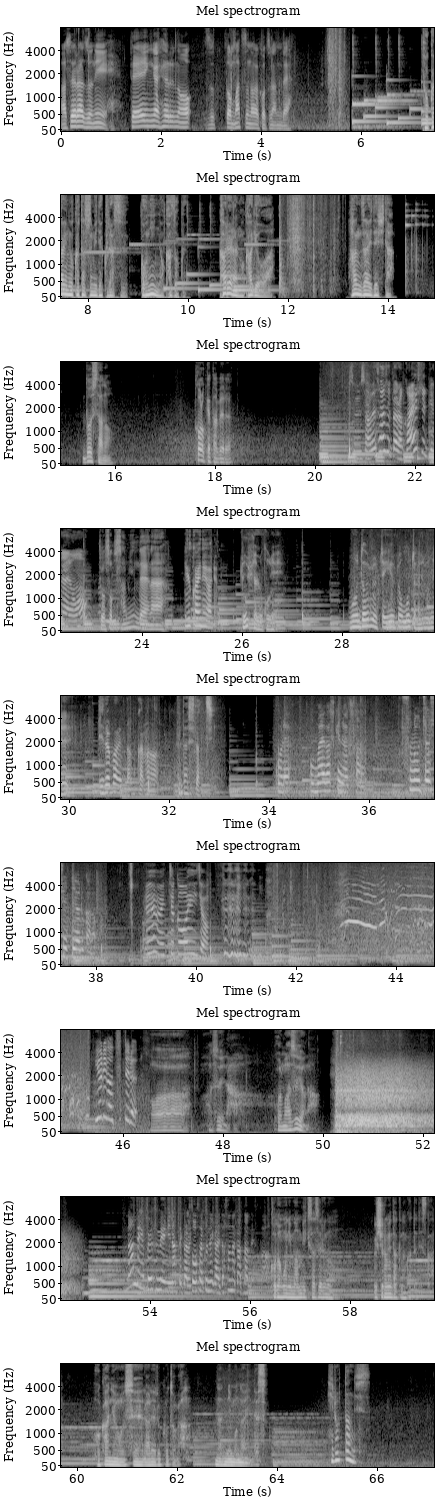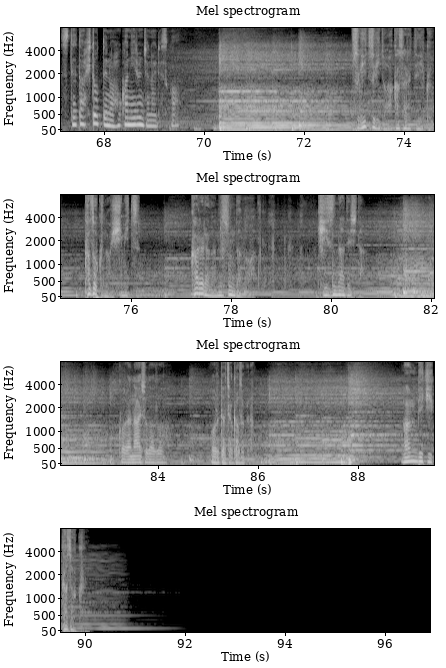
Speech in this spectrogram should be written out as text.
焦らずに定員が減るのをずっと待つのがコツなんだよ都会の片隅で暮らす5人の家族。彼らの家業は犯罪でした。どうしたの？コロッケ食べる？それ食べさせたら返してきなよ。今日外寒いんだよな。誘拐である。どうしたのこれ？戻るって言うと思ったけどね。選ばれたんかな私たち。これお前が好きなやつだろ。そのうち教えてやるから。えー、めっちゃ可愛いじゃん。ユリが映ってる。ああまずいな。これまずいよな。なんで行方不明になってから捜索願い出さなかったんですか？子供に万引きさせるの後ろめたくなかったですか？他に教えられることが何にもないんです。拾ったんです。捨てた人っていうのは他にいるんじゃないですか？次々と明かされていく家族の秘密。彼らが盗んだのは絆でした。これは内緒だぞ。俺たちは家族だ万引き家族。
